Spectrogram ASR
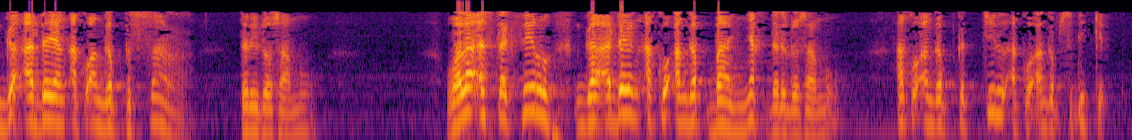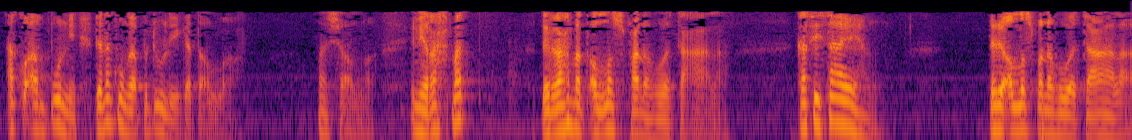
Gak ada yang aku anggap besar dari dosamu. Wala astaghfiruh. Gak ada yang aku anggap banyak dari dosamu. Aku anggap kecil, aku anggap sedikit. Aku ampuni. Dan aku gak peduli, kata Allah. Masya Allah. Ini rahmat dari rahmat Allah subhanahu wa ta'ala. Kasih sayang dari Allah subhanahu wa ta'ala.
